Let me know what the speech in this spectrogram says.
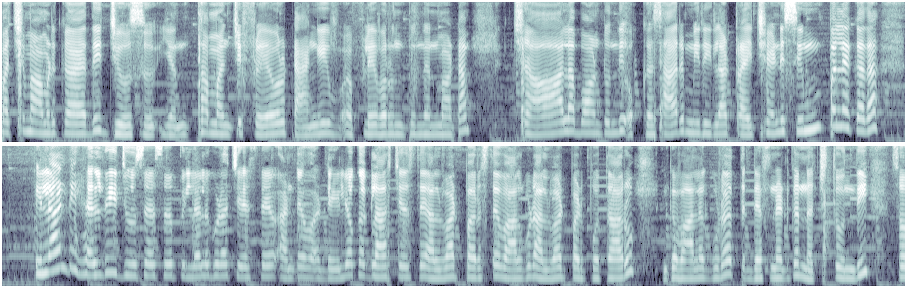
పచ్చి మామిడికాయది జ్యూస్. ఎంత మంచి ఫ్లేవర్ ట్యాంగీ ఫ్లేవర్ ఉంటుందన్నమాట. చాలా బాగుంటుంది. ఒక్కసారి మీరు ఇలా ట్రై చేయండి. సింపులే కదా. ఇలాంటి హెల్దీ జ్యూసెస్ పిల్లలు కూడా చేస్తే అంటే డైలీ ఒక గ్లాస్ చేస్తే అలవాటు పరిస్తే వాళ్ళు కూడా అలవాటు పడిపోతారు. ఇంకా వాళ్ళకు కూడా డెఫినెట్గా నచ్చుతుంది. సో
